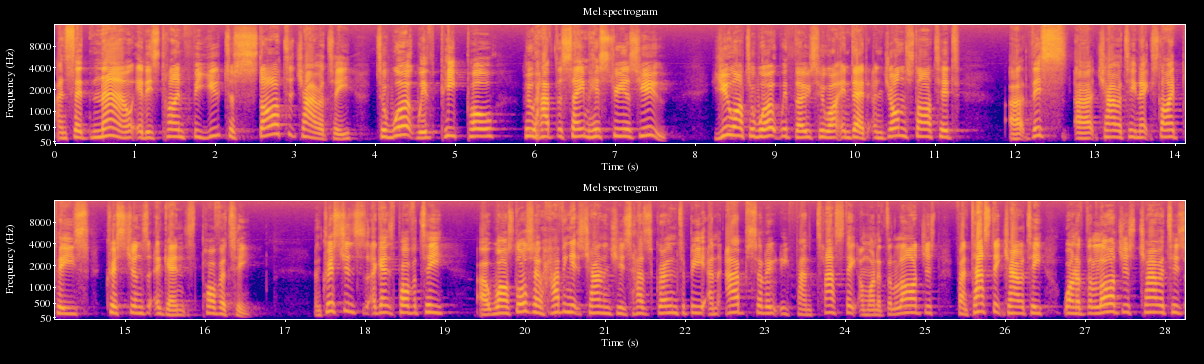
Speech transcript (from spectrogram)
and said, Now it is time for you to start a charity to work with people who have the same history as you. You are to work with those who are in debt. And John started uh, this uh, charity, next slide, please Christians Against Poverty. And Christians Against Poverty, uh, whilst also having its challenges, has grown to be an absolutely fantastic and one of the largest, fantastic charity, one of the largest charities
